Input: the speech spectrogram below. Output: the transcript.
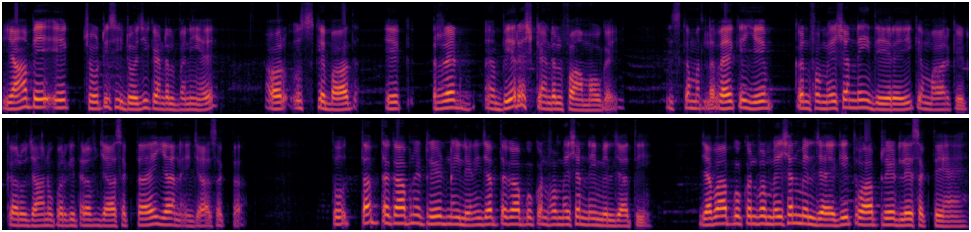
यहाँ पे एक छोटी सी डोजी कैंडल बनी है और उसके बाद एक रेड बेरिश कैंडल फॉर्म हो गई। इसका मतलब है कि ये कंफर्मेशन नहीं दे रही कि मार्केट का रुझान ऊपर की तरफ़ जा सकता है या नहीं जा सकता। तो तब तक आपने ट्रेड नहीं लेनी, जब तक आपको कंफर्मेशन नहीं मिल जाती। जब आपको कंफर्मेशन मिल जाएगी तो आप ट्रेड ले सकते हैं।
